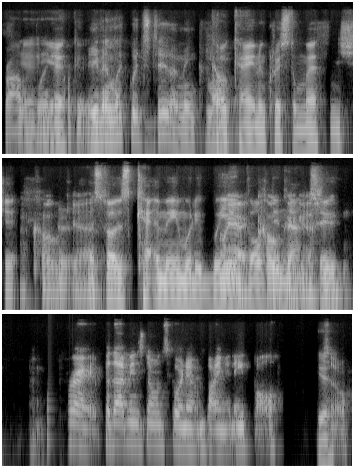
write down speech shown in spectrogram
probably, yeah, or good. even liquids too. I mean, come on. cocaine and crystal meth and shit. coke. Uh, yeah, I suppose ketamine would it be Oh, yeah, involved coke, in that too. right, but that means no one's going out and buying an eight ball. Yeah. So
